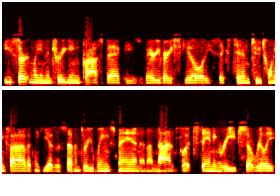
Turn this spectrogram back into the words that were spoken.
he's certainly an intriguing prospect. He's very, very skilled. He's six ten, two twenty five. I think he has a seven three wingspan and a nine foot standing reach. So really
